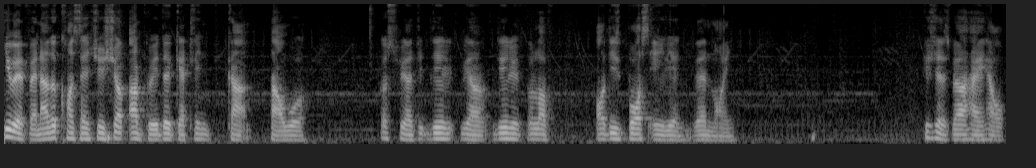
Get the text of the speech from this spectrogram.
Lucky we have another concentration shop upgraded Gatling guard tower. Because we are we are dealing with a lot of all these boss alien, very annoying. Fish has very high health.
